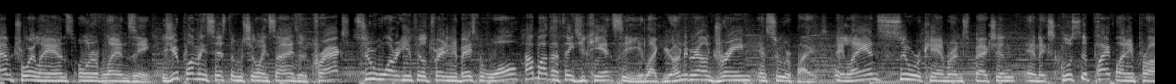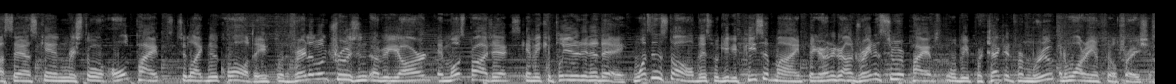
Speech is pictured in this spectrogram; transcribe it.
Hi, I'm Troy Lands, owner of Lands Inc. Is your plumbing system showing signs of cracks, sewer water infiltrating the basement wall? How about the things you can't see, like your underground drain and sewer pipes? A Lands sewer camera inspection and exclusive pipelining process can restore old pipes to like new quality with very little intrusion of your yard, and most projects can be completed in a day. Once installed, this will give you peace of mind that your underground drain and sewer pipes will be protected from root and water infiltration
